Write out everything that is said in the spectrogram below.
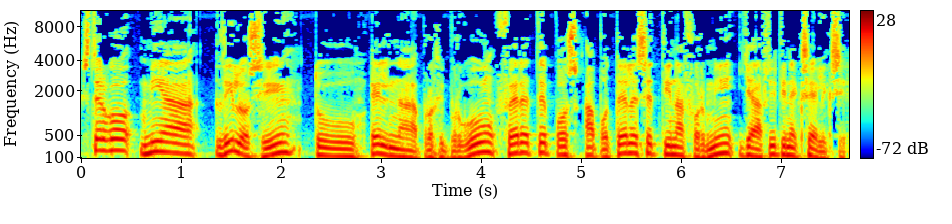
Στέργο, μία δήλωση του Έλληνα Πρωθυπουργού φέρεται πως αποτέλεσε την αφορμή για αυτή την εξέλιξη.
